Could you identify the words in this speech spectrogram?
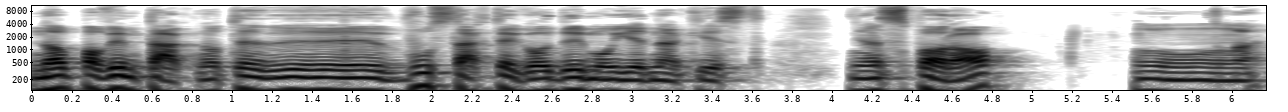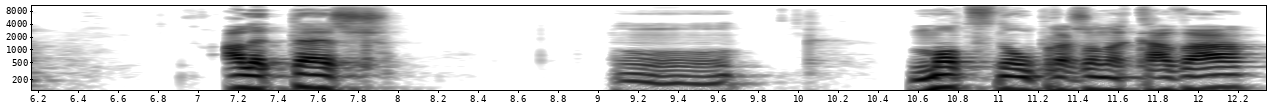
No powiem tak, no te, y, w ustach tego dymu jednak jest e, sporo, Mm, ale też mm, mocno uprażona kawa,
